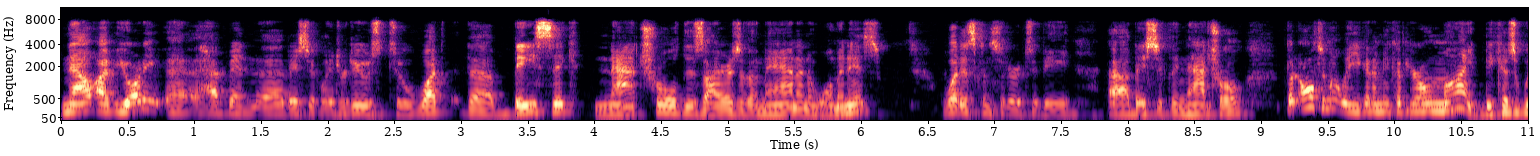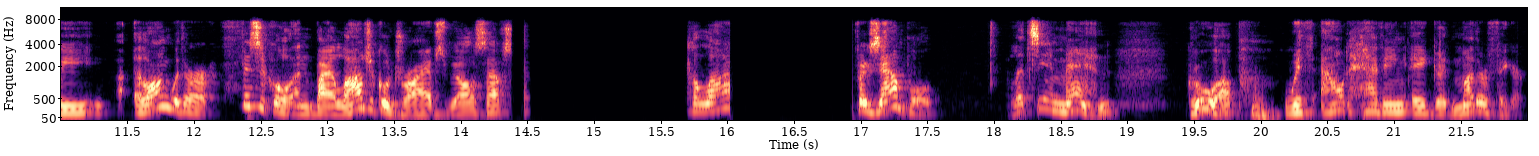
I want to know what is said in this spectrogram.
Now, I've, you already uh, have been uh, basically introduced to what the basic natural desires of a man and a woman is, what is considered to be uh, basically natural. But ultimately, you got to make up your own mind because we, along with our physical and biological drives, we also have lot. For example, let's say a man grew up without having a good mother figure.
